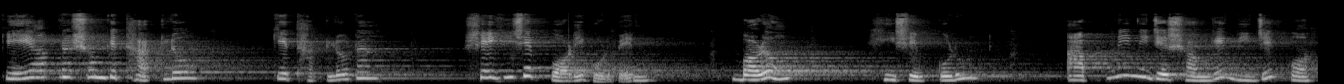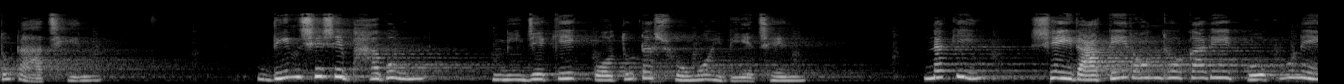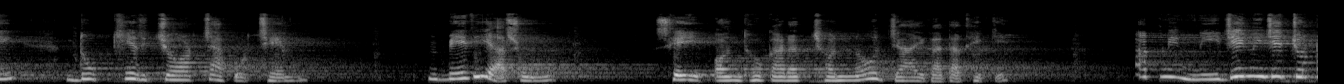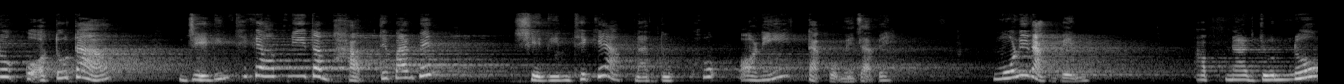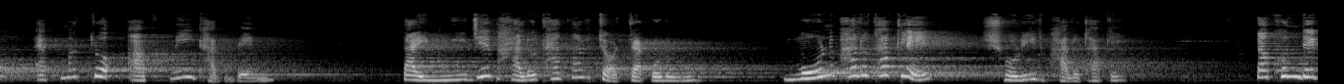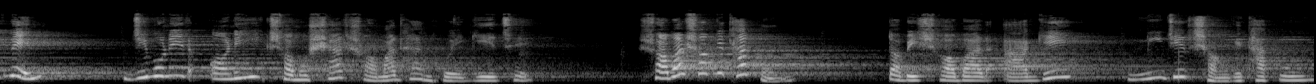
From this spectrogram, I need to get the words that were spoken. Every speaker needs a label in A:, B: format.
A: কে আপনার সঙ্গে থাকল, কে থাকল না, সেই হিসেব পরে করবেন। বরং হিসেব করুন, আপনি নিজের সঙ্গে নিজে কতটা আছেন। দিন শেষে ভাবুন, নিজেকে কতটা সময় দিয়েছেন। নাকি সেই রাতের অন্ধকারে গোপনে দুঃখের চর্চা করছেন। বেরিয়ে আসুন সেই অন্ধকারাচ্ছন্ন জায়গাটা থেকে। আপনি নিজে নিজের জন্য কতটা যেদিন থেকে আপনি এটা ভাবতে পারবেন, সেদিন থেকে আপনার দুঃখ অনেকটা কমে যাবে। মনে রাখবেন, আপনার জন্য একমাত্র আপনিই থাকবেন। তাই নিজে ভালো থাকার চর্চা করুন। মন ভালো থাকলে শরীর ভালো থাকে। তখন দেখবেন জীবনের অনেক সমস্যার সমাধান হয়ে গিয়েছে। সবার সঙ্গে থাকুন, তবে সবার আগে নিজের সঙ্গে থাকুন।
